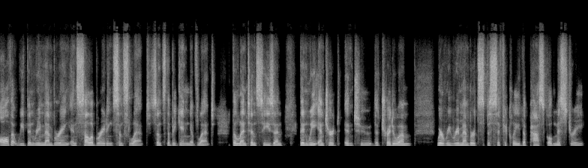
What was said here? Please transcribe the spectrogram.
all that we've been remembering and celebrating since Lent, since the beginning of Lent, the Lenten season. Then we entered into the Triduum, where we remembered specifically the Paschal mystery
